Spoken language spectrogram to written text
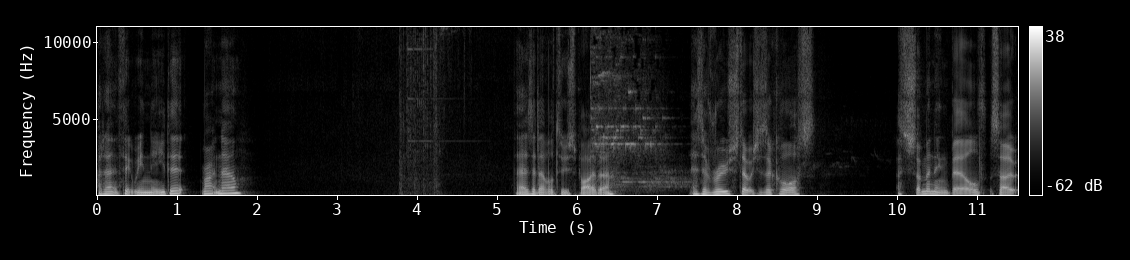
I don't think we need it right now. There's a level 2 spider. There's a rooster, which is, of course, a summoning build. So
